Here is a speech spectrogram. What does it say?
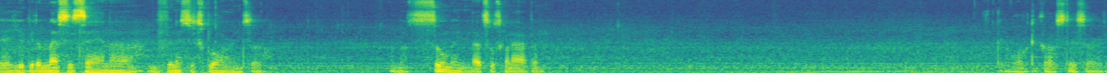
Yeah, you get a message saying uh, you finished exploring, so I'm assuming that's what's gonna happen. Okay, walked across this already.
